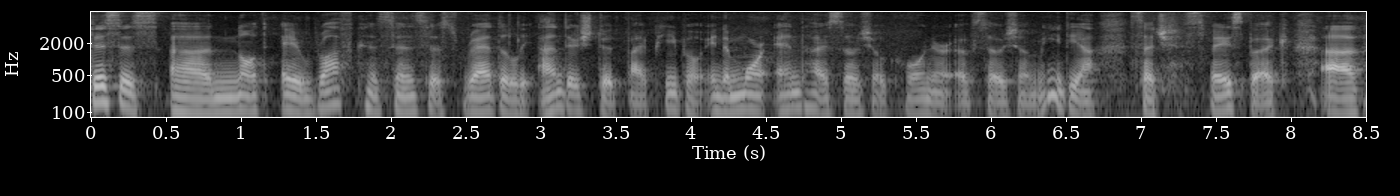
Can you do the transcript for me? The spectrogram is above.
this is uh, not a rough consensus readily understood by people in the more antisocial corner of social media, such as Facebook. Uh,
